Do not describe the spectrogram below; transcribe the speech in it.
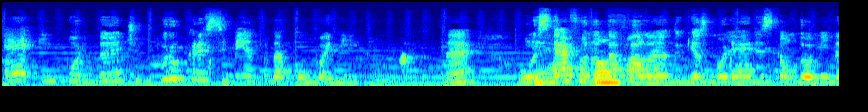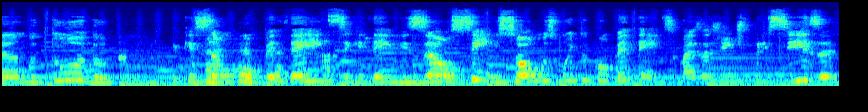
é importante para o crescimento da companhia. Né? O é, Stefano está falando que as mulheres estão dominando tudo, que são competentes e que têm visão. Sim, somos muito competentes, mas a gente precisa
